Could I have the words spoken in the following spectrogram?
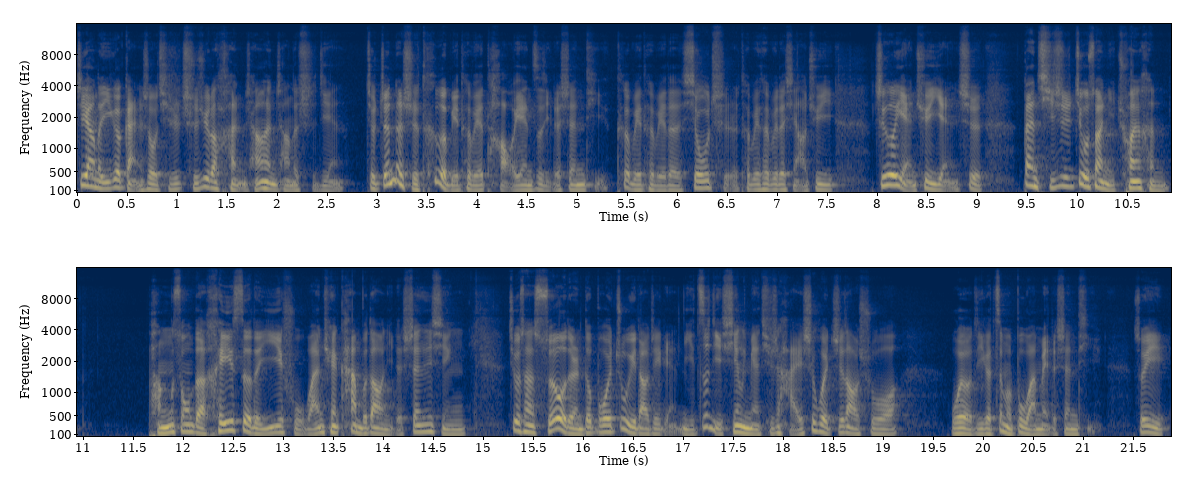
这样的一个感受，其实持续了很长很长的时间，就真的是特别特别讨厌自己的身体，特别特别的羞耻，特别特别的想要去遮掩、去掩饰。但其实，就算你穿很蓬松的黑色的衣服，完全看不到你的身形，就算所有的人都不会注意到这点，你自己心里面其实还是会知道，说我有一个这么不完美的身体，所以。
